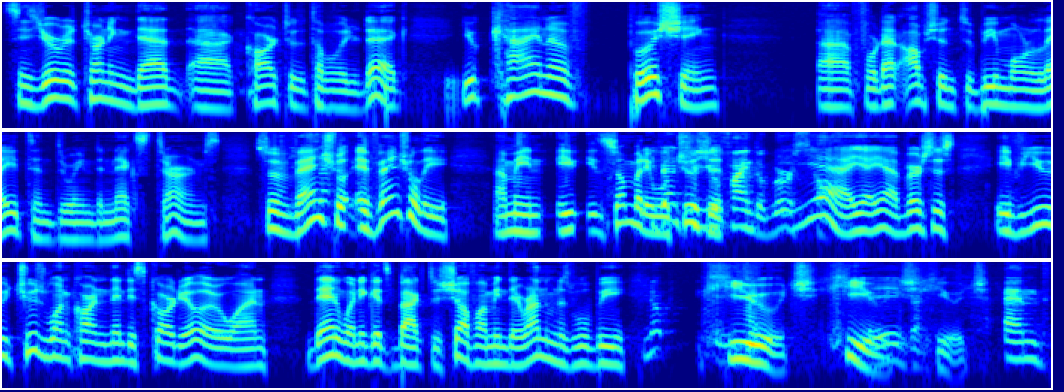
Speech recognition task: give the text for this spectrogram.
since you're returning that uh, card to the top of your deck, you're kind of pushing uh, for that option to be more latent during the next turns. So eventually, eventually, I mean, if, if somebody will choose you'll it, find the worst yeah, card. yeah, yeah. Versus if you choose one card and then discard the other one, then when it gets back to shuffle, I mean, the randomness will be Nope. huge, huge, Exactly. huge. And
